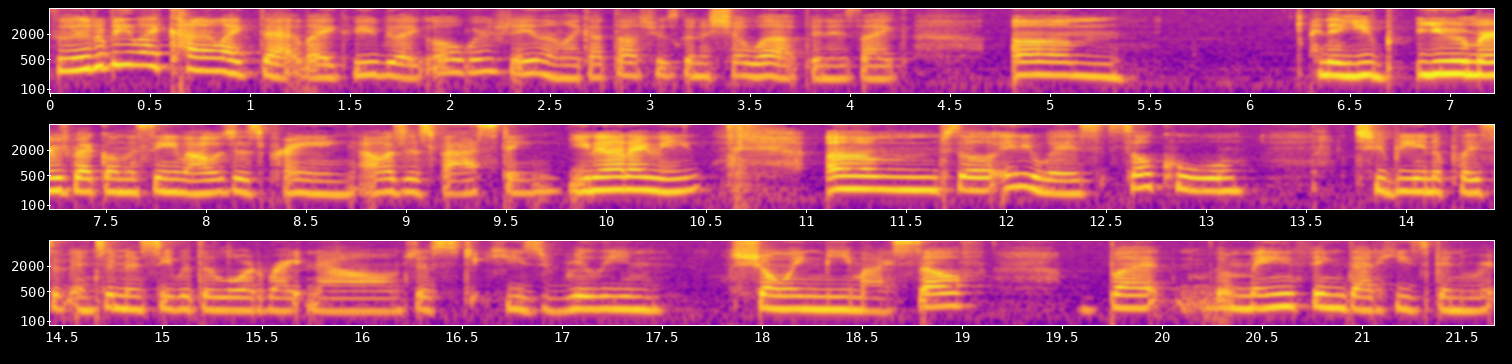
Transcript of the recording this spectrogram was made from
So it'll be like kind of like that. Like you'd be like, "Oh, where's Jalen?" Like I thought she was gonna show up, and it's like, um, and then you you emerge back on the scene i was just praying i was just fasting you know what i mean um so anyways so cool to be in a place of intimacy with the lord right now just he's really showing me myself but the main thing that he's been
